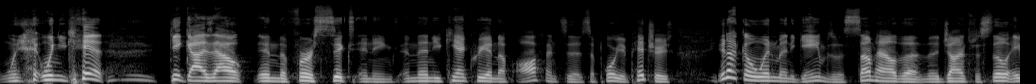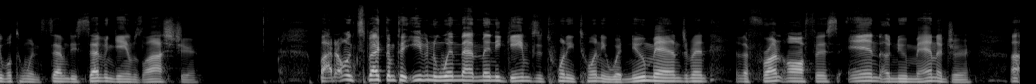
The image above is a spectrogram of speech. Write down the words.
when when you can't get guys out in the first six innings and then you can't create enough offense to support your pitchers, you're not going to win many games. But somehow the, the Giants were still able to win 77 games last year. But I don't expect them to even win that many games in 2020 with new management and the front office and a new manager. Uh,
